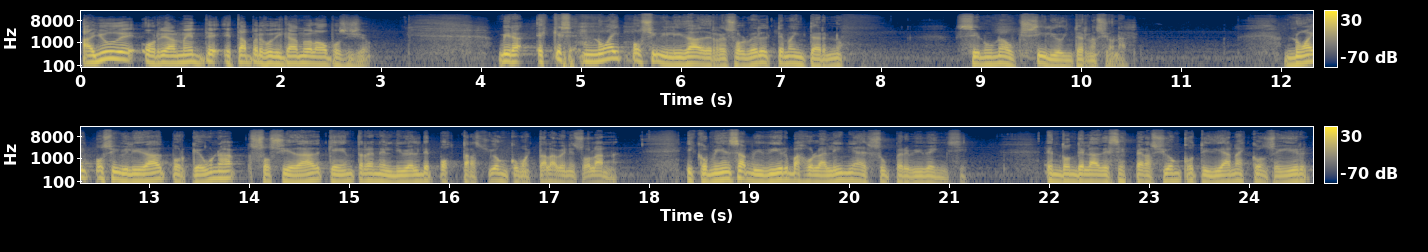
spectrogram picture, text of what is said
ayude o realmente está perjudicando a la oposición? Mira, es que no hay posibilidad de resolver el tema interno sin un auxilio internacional. No hay posibilidad porque una sociedad que entra en el nivel de postración como está la venezolana y comienza a vivir bajo la línea de supervivencia, en donde la desesperación cotidiana es conseguir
